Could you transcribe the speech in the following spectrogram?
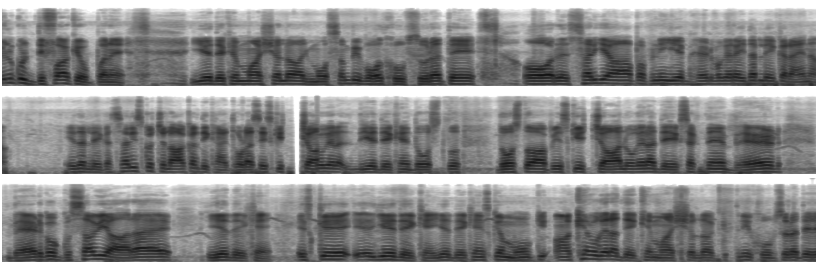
बिल्कुल दिफा के ऊपर हैं। ये देखें माशाल्लाह, आज मौसम भी बहुत खूबसूरत है। और सर ये आप अपनी ये भेड़ वगैरह इधर लेकर आए ना, इधर लेकर, सर इसको चला कर दिखाएँ थोड़ा सा, इसकी चाल वगैरह, ये देखें दोस्तों दोस्तों आप इसकी चाल वगैरह देख सकते हैं, भेड़ भेड़ को गुस्सा भी आ रहा है। ये देखें, इसके, ये देखें ये देखें, इसके मुँह की आँखें वगैरह देखें, माशाल्लाह, कितनी खूबसूरत है,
